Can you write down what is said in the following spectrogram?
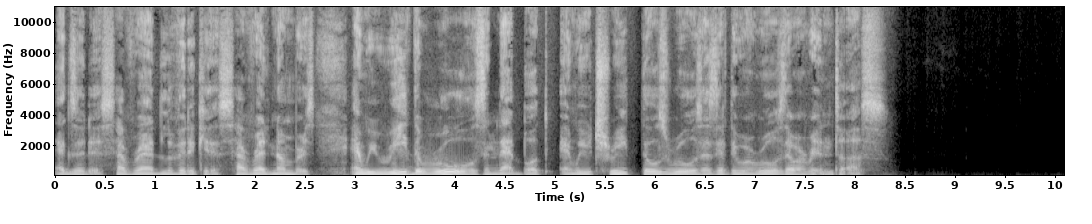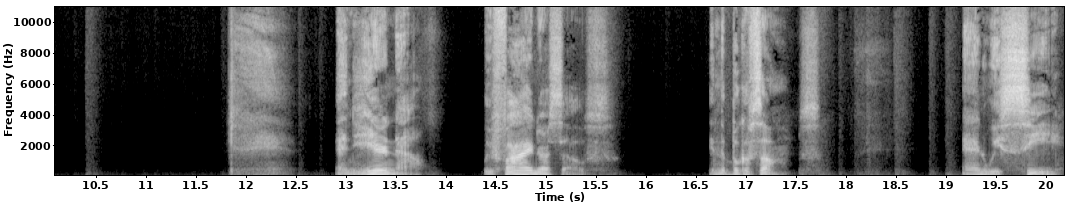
Exodus, have read Leviticus, have read Numbers, and we read the rules in that book and we treat those rules as if they were rules that were written to us? And here now, we find ourselves in the book of Psalms and we see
